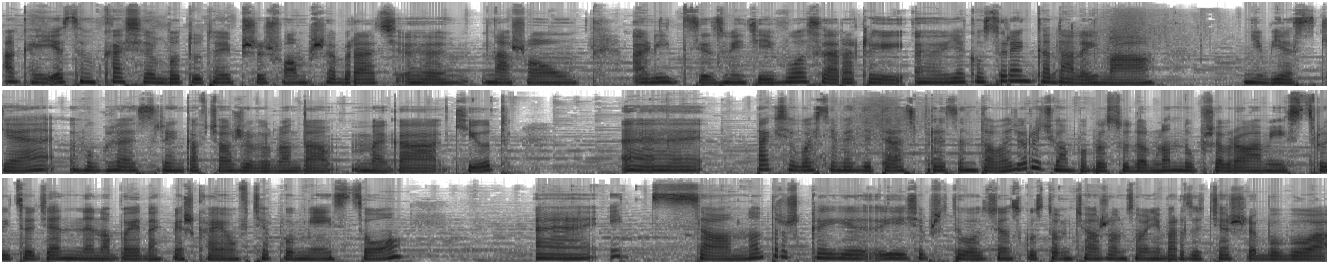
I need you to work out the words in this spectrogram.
Okej, jestem w kasie, bo tutaj przyszłam przebrać naszą Alicję, zmienić jej włosy, a raczej e, jako syrenka dalej ma niebieskie. W ogóle syrenka w ciąży wygląda mega cute. Tak się właśnie będzie teraz prezentować. Wróciłam po prostu do Londu, przebrałam jej strój codzienny, no bo jednak mieszkają w ciepłym miejscu. E, I co? No troszkę je, jej się przytyło w związku z tą ciążą, co mnie bardzo cieszy, bo była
